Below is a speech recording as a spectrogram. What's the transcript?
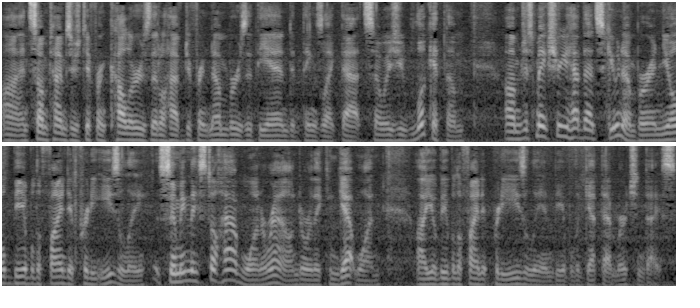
uh, and sometimes there's different colors that'll have different numbers at the end and things like that. So as you look at them, um, just make sure you have that SKU number and you'll be able to find it pretty easily. Assuming they still have one around or they can get one, uh, you'll be able to find it pretty easily and be able to get that merchandise.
